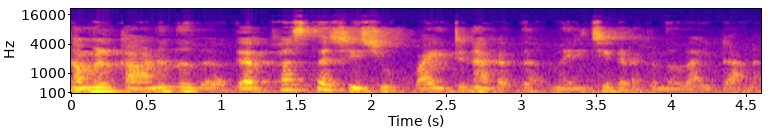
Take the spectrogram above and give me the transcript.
നമ്മൾ കാണുന്നത് ഗർഭസ്ഥ ശിശു വയറ്റിനകത്ത് മരിച്ചു കിടക്കുന്നതായിട്ടാണ്.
